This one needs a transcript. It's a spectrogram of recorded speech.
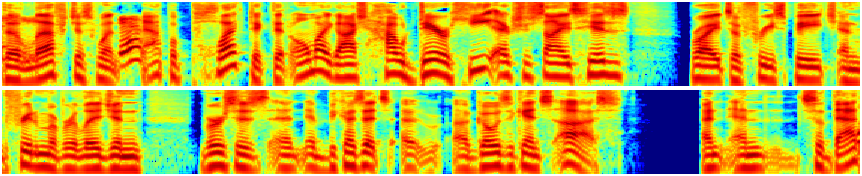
the left just went Yes. apoplectic that oh my gosh, how dare he exercise his rights of free speech and freedom of religion versus and because it uh, uh, goes against us. And and so that's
